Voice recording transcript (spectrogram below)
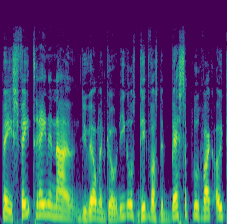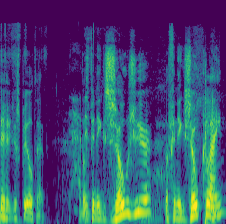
PSV-trainer na een duel met Go Eagles... dit was de beste ploeg waar ik ooit tegen gespeeld heb. dat vind ik zo zuur. Dat vind ik zo klein.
